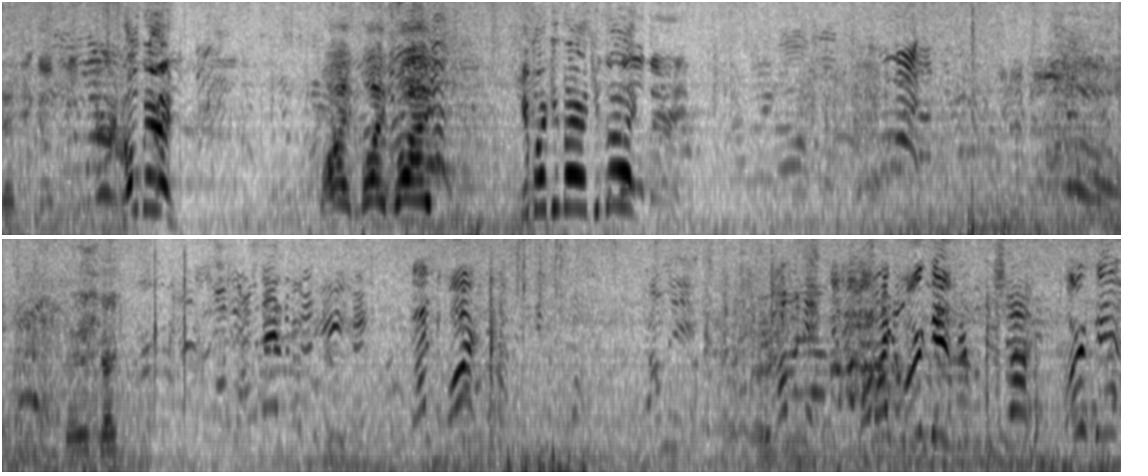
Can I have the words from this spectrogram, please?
Okay. Go, Baron. Wide, wide, wide. Keep working, Baron. Keep going. Okay, okay. Guys, Mark. Dominic. Dominic. Try to work him. Dribble the shot. Work him.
